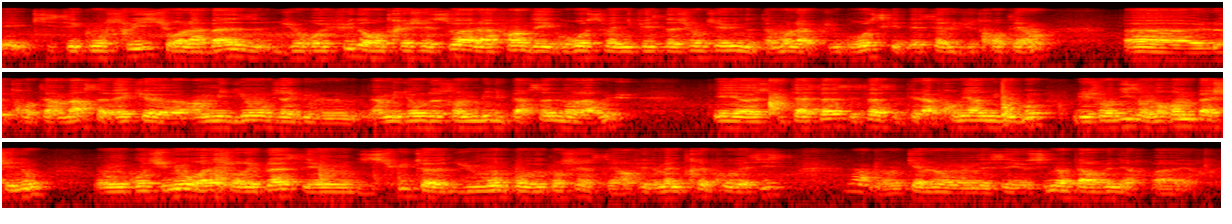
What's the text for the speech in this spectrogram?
et qui s'est construit sur la base du refus de rentrer chez soi à la fin des grosses manifestations qu'il y a eu, notamment la plus grosse qui était celle du 31, euh, le 31 mars avec 1 euh, million, 1 million 200 000 personnes dans la rue. Et suite à ça, c'est ça, c'était la première nuit debout. Les gens disent on ne rentre pas chez nous, on continue, on reste sur les places et on discute du monde qu'on veut construire. C'est un phénomène très progressiste dans lequel on essaye aussi d'intervenir par ailleurs.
